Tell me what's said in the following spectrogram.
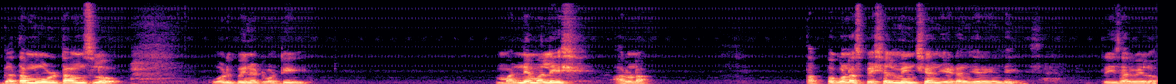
గత మూడు టర్మ్స్లో ఓడిపోయినటువంటి మన్నె మలేష్ అరుణ తప్పకుండా స్పెషల్ మెన్షన్ చేయడం జరిగింది. ప్రీ సర్వేలో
